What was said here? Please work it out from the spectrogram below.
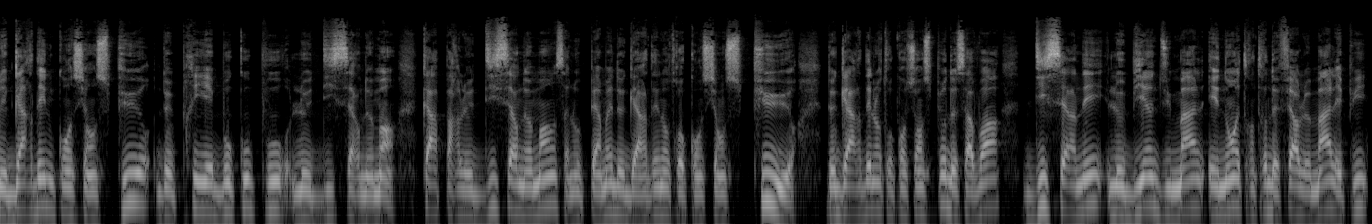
nous garder une conscience pure, de prier beaucoup pour le discernement. Car par le discernement, ça nous permet de garder notre conscience pure, de garder notre conscience pure, de savoir discerner le bien du mal et non être en train de faire le mal. Et puis,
